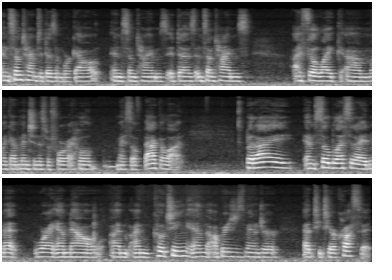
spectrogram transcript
and sometimes it doesn't work out and sometimes it does and sometimes i feel like um, like i've mentioned this before i hold myself back a lot. But i am so blessed that i had met where i am now. I'm, I'm coaching and the operations manager at ttr crossfit.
